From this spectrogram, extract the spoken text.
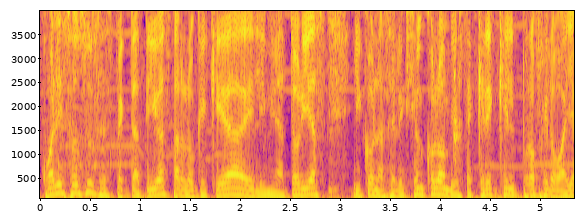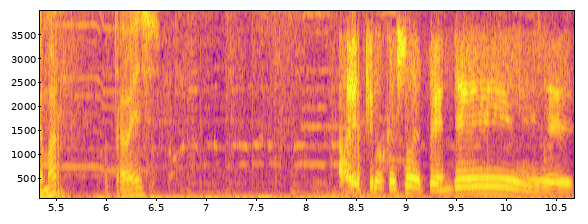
¿cuáles son sus expectativas para lo que queda de eliminatorias y con la selección Colombia? ¿Usted cree que el profe lo va a llamar? ¿Otra vez? A ver, creo que eso depende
